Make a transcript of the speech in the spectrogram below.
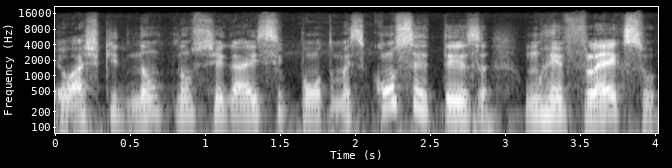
eu acho que não, não chega a esse ponto, mas com certeza um reflexo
